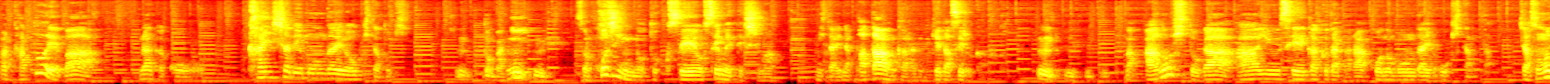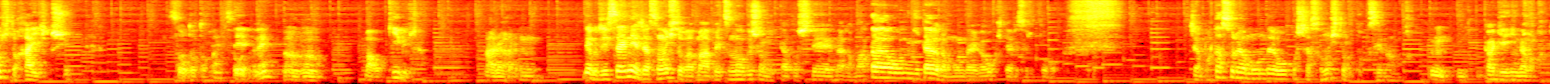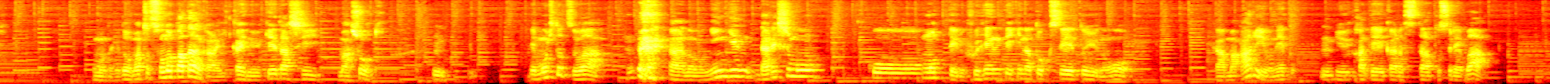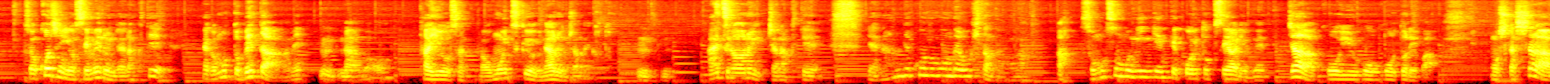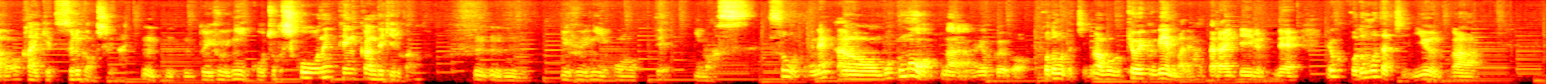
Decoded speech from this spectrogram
まあ、例えば、なんかこう、会社で問題が起きた時うん。とかにうん。その個人の特性を責めてしまうみたいなパターンから抜け出せるか。うんうんうんまあ、あの人がああいう性格だからこの問題が起きたんだ。じゃあその人排除しようみたいな。こととかってそうだね。うんうん。まあ起きるじゃん。あるある。うん。でも実際ね、じゃあその人がまあ別の部署に行ったとして、なんかまた似たような問題が起きたりすると、じゃあまたそれは問題を起こしたその人の特性なのかうんうん。が原因なのかと思うんだけど、まあちょっとそのパターンから一回抜け出しましょうと。うんで、もう一つは、あの人間、誰しもこう持っている普遍的な特性というのを、が、まあ、あるよねという過程からスタートすれば、その個人を責めるんじゃなくて、なんかもっとベターなね、うんうん。あの対応策が思いつくようになるんじゃないかと。うんうん。あいつが悪いじゃなくて、いや、なんでこの問題起きたんだろうなと。あ、そもそも人間ってこういう特性あるよね。じゃあ、こういう方法を取れば、もしかしたらあの解決するかもしれない。うんうんうん。というふうに、こう、ちょっと思考をね、転換できるかな。というふうに思っています。そうだよね。はいあの、僕も、まあ、よく子供たち、まあ僕、教育現場で働いているんで、よく子供たちに言うのが、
